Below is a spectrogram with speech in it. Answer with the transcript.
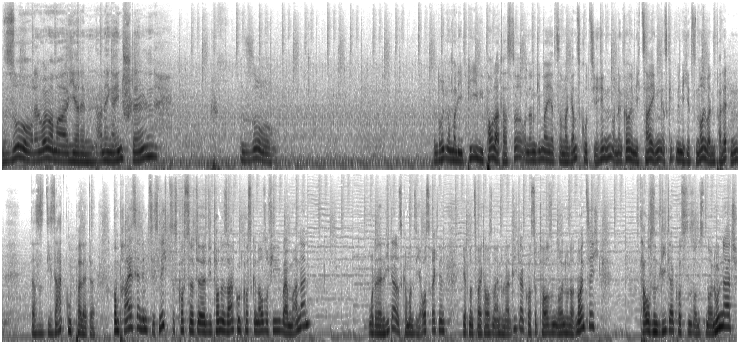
So, dann wollen wir mal hier den Anhänger hinstellen. So. Dann drücken wir mal die P wie Paula-Taste und dann gehen wir jetzt mal ganz kurz hier hin und dann können wir nämlich zeigen, es gibt nämlich jetzt neu bei den Paletten, das ist die Saatgutpalette. Vom Preis her nimmt es jetzt nichts, das kostet, äh, die Tonne Saatgut kostet genauso viel wie beim anderen. Oder der Liter, das kann man sich ausrechnen. Hier hat man 2100 Liter, kostet 1990. 1000 Liter kosten sonst 900.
